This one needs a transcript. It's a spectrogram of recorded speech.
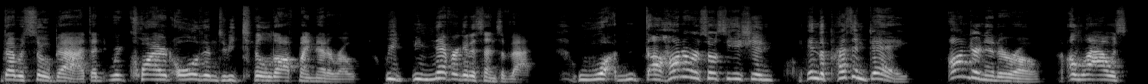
that was so bad that required all of them to be killed off by Netero. We, we never get a sense of that. What the Hunter Association in the present day under Netero allows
